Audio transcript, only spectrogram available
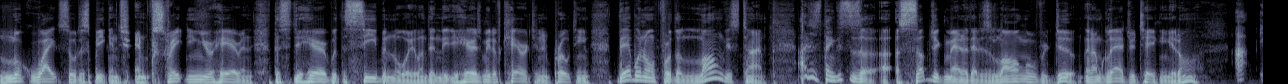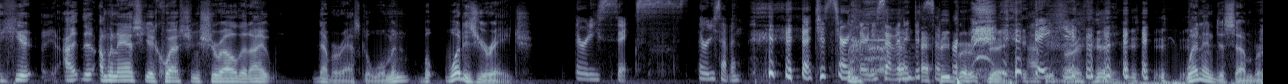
look white, so to speak, and, and straightening your hair and the, the, hair with the sebum oil, and then the, your hair is made of keratin and protein. That went on for the longest time. I just think this is a, a subject matter that is long overdue, and I'm glad you're taking it on. Uh, here, I, I'm going to ask you a question, Sharell, that I never ask a woman, but what is your age? 36. 37. I just turned 37 in December. Happy birthday. Thank Happy you. birthday. when in December?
